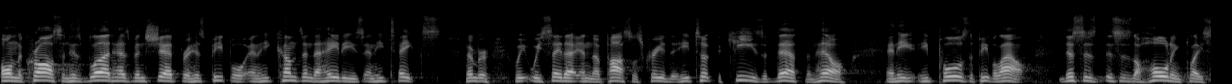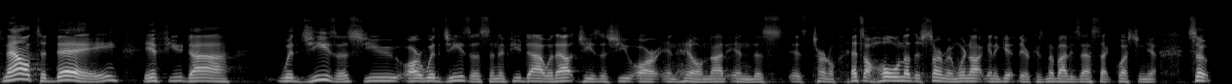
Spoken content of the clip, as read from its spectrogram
on the cross and his blood has been shed for his people and he comes into hades and he takes remember we, we say that in the apostles creed that he took the keys of death and hell and he, he pulls the people out this is this is the holding place now today if you die with jesus you are with jesus and if you die without jesus you are in hell not in this eternal that's a whole nother sermon we're not going to get there because nobody's asked that question yet so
